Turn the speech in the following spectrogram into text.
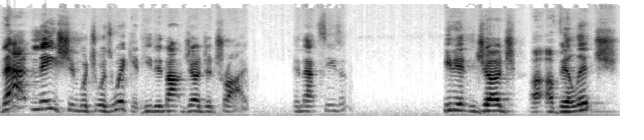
that nation which was wicked. He did not judge a tribe in that season. He didn't judge a, village.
